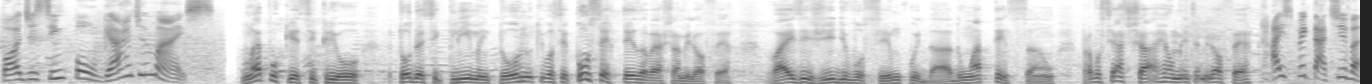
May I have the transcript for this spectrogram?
pode se empolgar demais. Não é porque se criou todo esse clima em torno que você com certeza vai achar a melhor oferta vai exigir de você um cuidado, uma atenção para você achar realmente a melhor oferta. A expectativa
